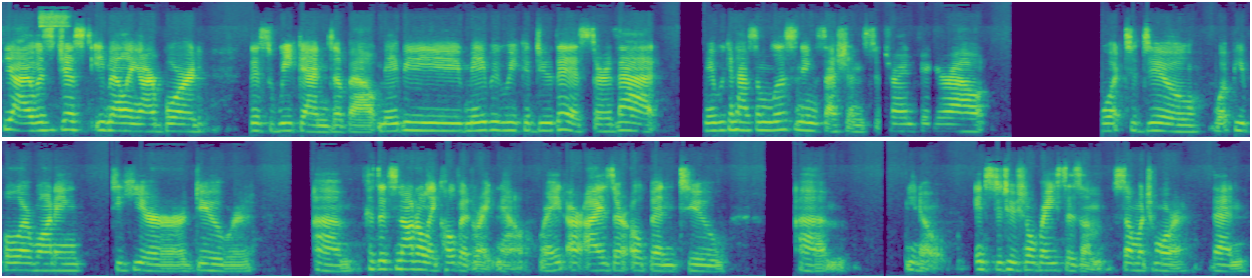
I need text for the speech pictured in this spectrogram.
yeah i was just emailing our board this weekend about maybe maybe we could do this or that maybe we can have some listening sessions to try and figure out what to do what people are wanting to hear or do or because um, it's not only covid right now right? Our eyes are open to um, you know institutional racism so much more than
